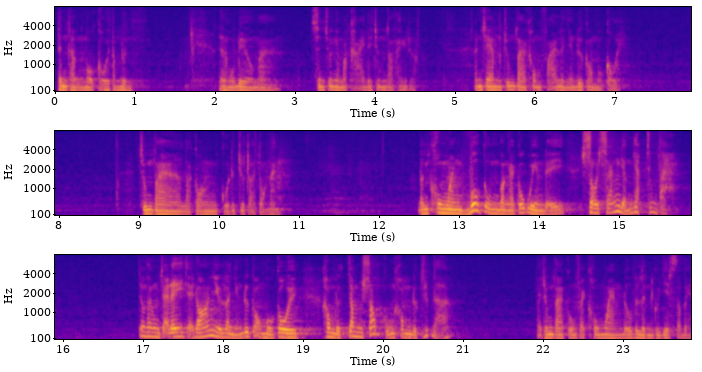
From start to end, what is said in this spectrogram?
tinh thần mồ côi tâm linh, đây là một điều mà xin Chúa nghe mặc khải để chúng ta thấy được. Anh chị em chúng ta không phải là những đứa con mồ côi. Chúng ta là con của Đức Chúa Trời toàn năng. Đấng khôn ngoan vô cùng và Ngài có quyền để soi sáng dẫn dắt chúng ta. Chúng ta không chạy đây chạy đó như là những đứa con mồ côi không được chăm sóc cũng không được giúp đỡ. Và chúng ta cũng phải khôn ngoan đối với linh của Jezebel.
